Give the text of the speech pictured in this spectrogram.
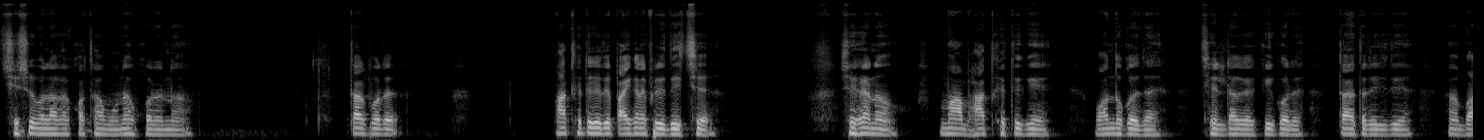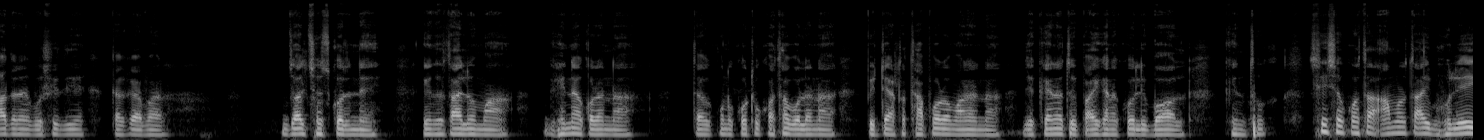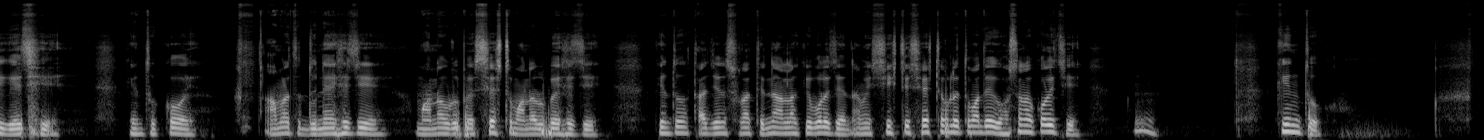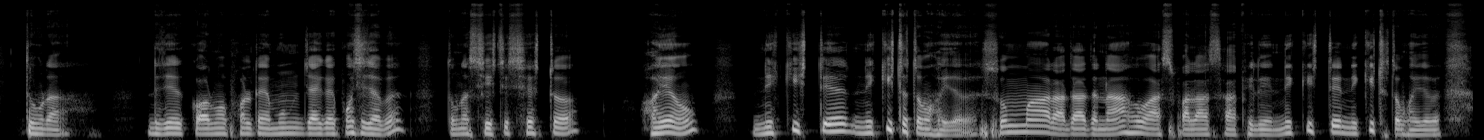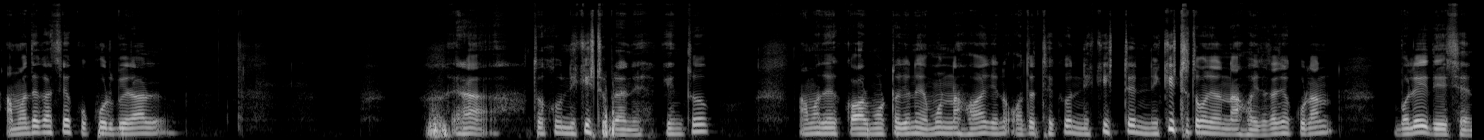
শিশুবেলাকার কথা মনে করে না। তারপরে ভাত খেতে খেতে পায়খানা ফিরে দিচ্ছে। সেখানেও মা ভাত খেতে গিয়ে বন্ধ করে দেয়। ছেলেটাকে কী করে তাড়াতাড়ি দিয়ে বাদনে বসিয়ে দিয়ে তাকে আবার জল ছোঁচ করে নেয়। কিন্তু তাহলেও মা ঘৃণা করে না। তাকে কোনো কটু কথা বলে না। পিঠে একটা থাপড়ও মারে না যে, কেন তুই পায়খানা করলি বল? কিন্তু সেই সব কথা আমরা তাই ভুলেই গেছি। কিন্তু কই, আমরা তো দুনিয়া এসেছি, মানব রূপে, শ্রেষ্ঠ মানব রূপে এসেছি। কিন্তু তার জন্য শোনার তিনি আল্লাহ কী বলেছেন? আমি সৃষ্টি শ্রেষ্ঠ বলে তোমাদের ঘোষণা করেছি। হুম। কিন্তু তোমরা নিজের কর্মফলটা এমন জায়গায় পৌঁছে যাবে, তোমরা সৃষ্টির শ্রেষ্ঠ হয়েও নিকৃষ্টের নিকৃষ্টতম হয়ে যাবে। সোম্মা রাদাদ না হো আসপালা সাফিলি নিকৃষ্টের নিকৃষ্টতম হয়ে যাবে। আমাদের কাছে কুকুর, বিড়াল, এরা তো খুব নিকৃষ্ট প্রাণী। কিন্তু আমাদের কর্মটা যেন এমন না হয় যেন ওদের থেকেও নিকৃষ্টের নিকৃষ্টতম যেন না হয়ে যায়। তাই জন্য কোরআন বলেই দিয়েছেন।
